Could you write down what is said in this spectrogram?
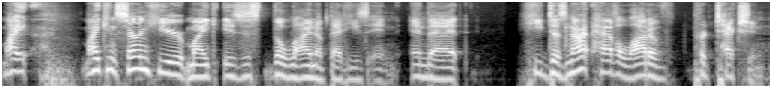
my my concern here, Mike, is just the lineup that he's in and that he does not have a lot of protection.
